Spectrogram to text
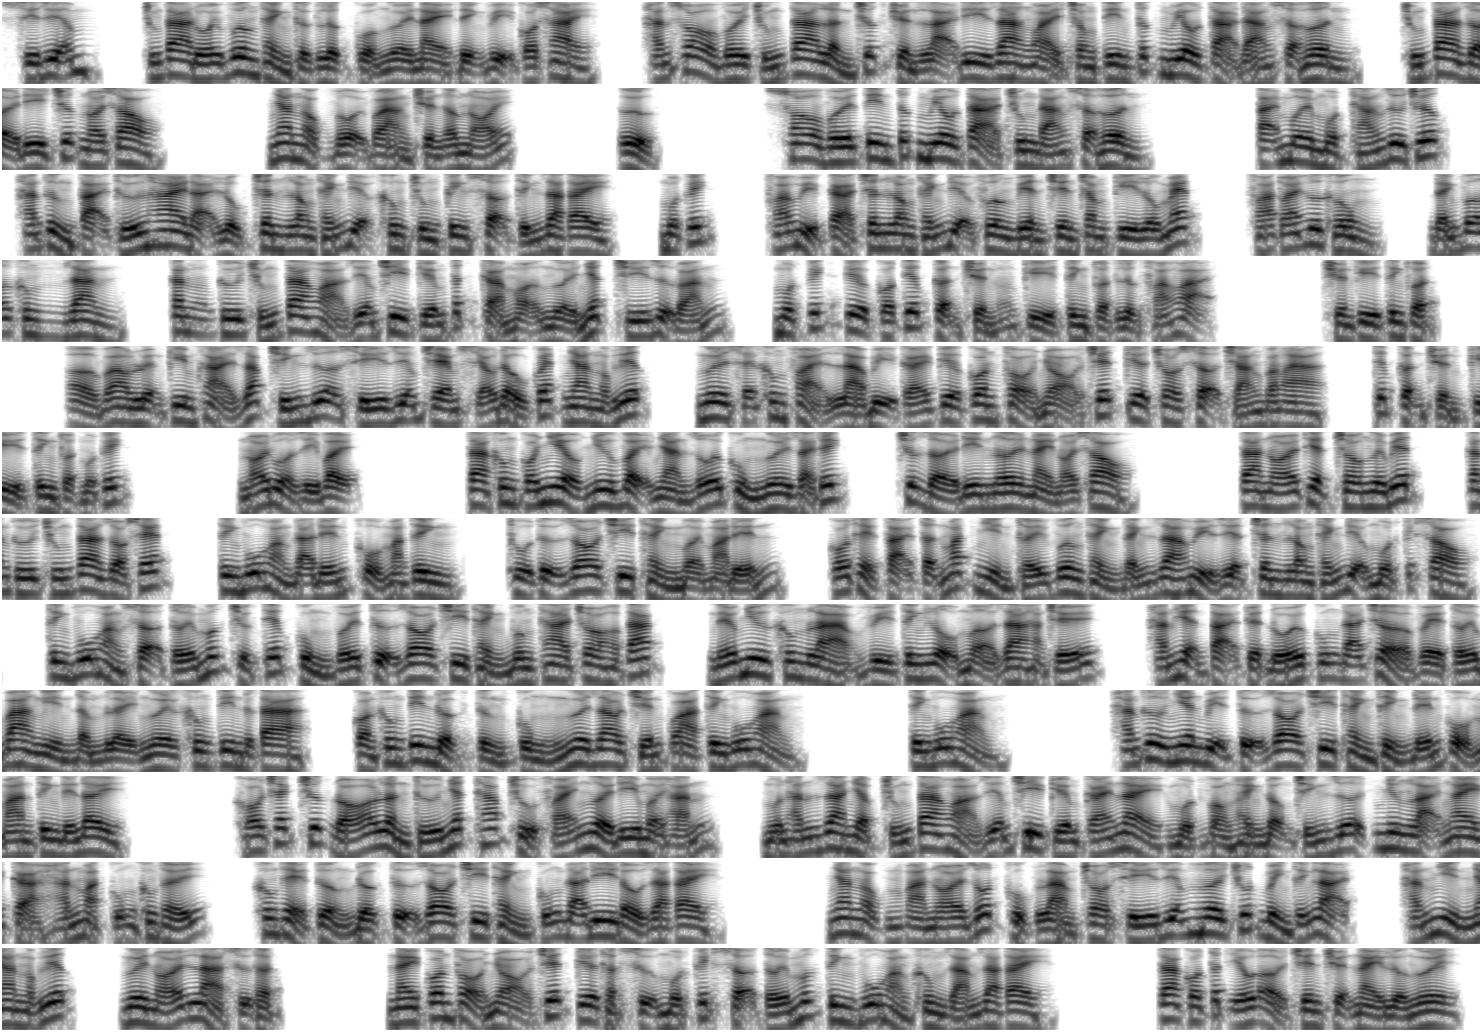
Xí diễm, chúng ta đối vương thành thực lực của người này định vị có sai, hắn so với chúng ta lần trước truyền lại đi ra ngoài trong tin tức miêu tả đáng sợ hơn, chúng ta rời đi trước nói sau. Nhan ngọc vội vàng truyền âm nói. Ừ. So với tin tức miêu tả chung đáng sợ hơn. Tại mười một tháng dư trước hắn từng tại thứ hai đại lục chân long thánh địa không trùng kinh sợ tính ra tay một kích phá hủy cả chân long thánh địa phương viên trên trăm km phá toái hư không đánh vỡ không gian căn cứ chúng ta hỏa diễm chi kiếm tất cả mọi người nhất trí dự đoán một kích kia có tiếp cận chuyển kỳ tinh thuật lực phá hoại. Truyền kỳ tinh thuật. Ở vào luyện kim khải giáp chính giữa xí diễm chém xéo đầu quét nhan ngọc liếc ngươi sẽ không phải là bị cái kia con thỏ nhỏ chết kia cho sợ tráng vang a à, tiếp cận chuyển kỳ tinh thuật một kích. Nói đùa gì vậy? Ta không có nhiều như vậy nhàn rỗi cùng ngươi giải thích trước rời đi nơi này nói sau. Ta nói thiệt cho ngươi biết căn cứ chúng ta dò xét, tinh vũ hoàng đã đến cổ man tinh, thụ tự do chi thành mời mà đến, có thể tại tận mắt nhìn thấy vương thành đánh ra hủy diệt chân long thánh địa một kích sau, tinh vũ hoàng sợ tới mức trực tiếp cùng với tự do chi thành buông tha cho hợp tác, nếu như không là vì tinh lộ mở ra hạn chế, hắn hiện tại tuyệt đối cũng đã trở về tới ba nghìn đầm lầy ngươi không tin được ta, còn không tin được từng cùng ngươi giao chiến qua tinh vũ hoàng. Tinh vũ hoàng. Hắn cư nhiên bị tự do chi thành thỉnh đến cổ man tinh đến đây. Khó trách trước đó lần thứ nhất tháp chủ phái người đi mời hắn muốn hắn gia nhập chúng ta hỏa diễm chi kiếm cái này một vòng hành động chính giữa, nhưng lại ngay cả hắn mặt cũng không thấy, không thể tưởng được tự do chi thành cũng đã đi đầu ra tay. Nhan ngọc mà nói rốt cục làm cho xí diễm hơi chút bình tĩnh lại, hắn nhìn nhan ngọc liếc, ngươi nói là sự thật. Này con thỏ nhỏ chết kia thật sự một kích sợ tới mức tinh vũ hoàng không dám ra tay. Ta có tất yếu ở trên chuyện này lừa ngươi.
